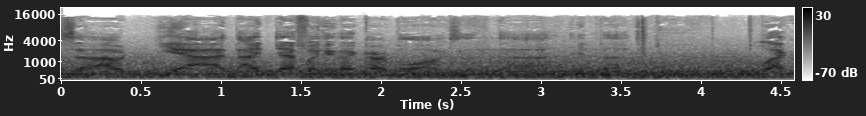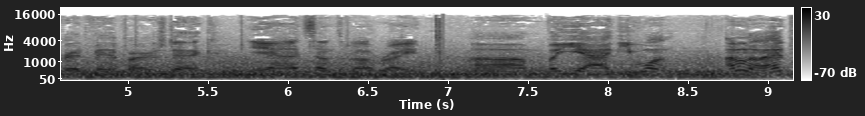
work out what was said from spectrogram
So I would yeah, I, I definitely think that card belongs in uh, in the black red vampires deck. Yeah, that sounds about right. Um, but yeah, you want I don't know. I had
